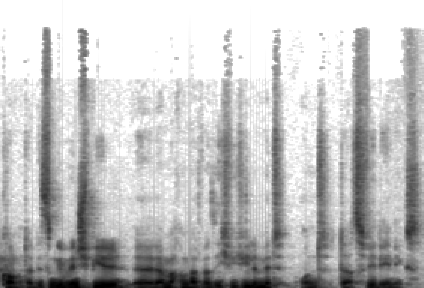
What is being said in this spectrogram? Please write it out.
komm, das ist ein Gewinnspiel, äh, da machen was weiß ich wie viele mit und das wird eh nichts.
